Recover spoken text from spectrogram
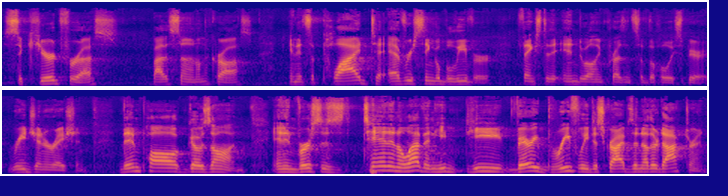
secured for us by the Son on the cross, and it's applied to every single believer thanks to the indwelling presence of the Holy Spirit. Regeneration. Then Paul goes on, and in verses 10 and 11, he, he very briefly describes another doctrine.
